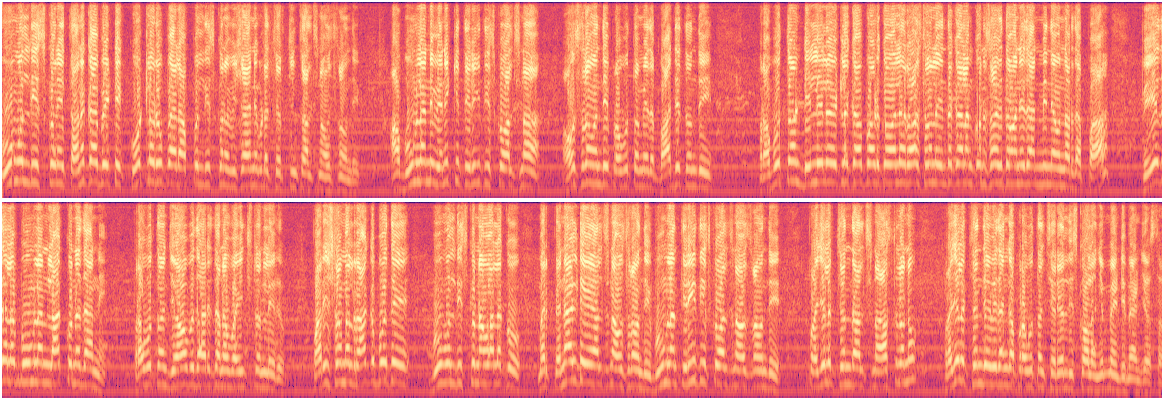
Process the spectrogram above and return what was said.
భూములు తీసుకొని తనఖా పెట్టి కోట్ల రూపాయల అప్పులు తీసుకున్న విషయాన్ని కూడా చర్చించాల్సిన అవసరం ఉంది. ఆ భూములన్నీ వెనక్కి తిరిగి తీసుకోవాల్సిన అవసరం ఉంది. ప్రభుత్వం మీద బాధ్యత ఉంది. ప్రభుత్వం ఢిల్లీలో ఎట్లా కాపాడుకోవాలి? రాష్ట్రంలో ఇంతకాలం కొనసాగుతాం అనే దాని మీదే ఉన్నారు తప్ప పేదల భూములను లాక్కున్న దాన్ని ప్రభుత్వం జవాబుదారీతనం వహించడం లేదు. పరిశ్రమలు రాకపోతే భూములు తీసుకున్న వాళ్ళకు మరి పెనాల్టీ వేయాల్సిన అవసరం ఉంది. భూములను తిరిగి తీసుకోవాల్సిన అవసరం ఉంది. ప్రజలకు చెందాల్సిన ఆస్తులను ప్రజలకు చెందే విధంగా ప్రభుత్వం చర్యలు తీసుకోవాలని చెప్పి మేము డిమాండ్ చేస్తా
